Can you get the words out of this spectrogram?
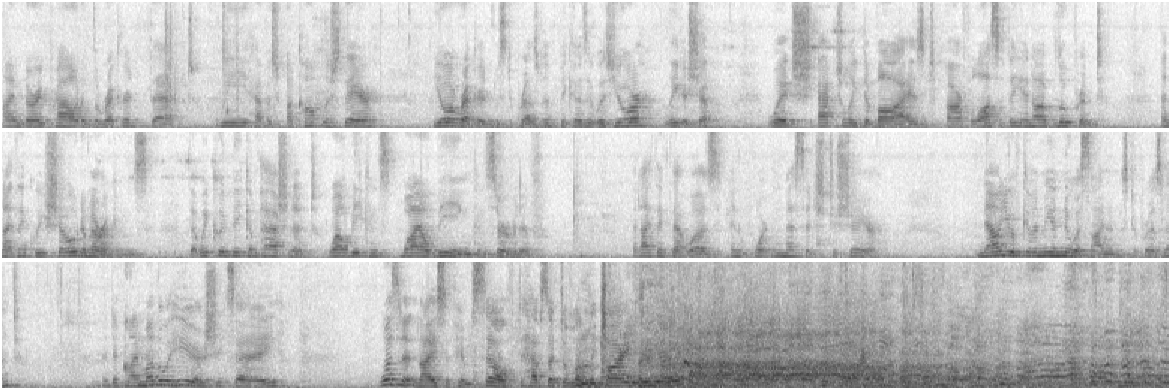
I'm very proud of the record that we have accomplished there. Your record, Mr. President, because it was your leadership which actually devised our philosophy and our blueprint. And I think we showed Americans that we could be compassionate while, be while being conservative. And I think that was an important message to share. Now you have given me a new assignment, Mr. President. And if my mother were here, she'd say, wasn't it nice of himself to have such a lovely party for you?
